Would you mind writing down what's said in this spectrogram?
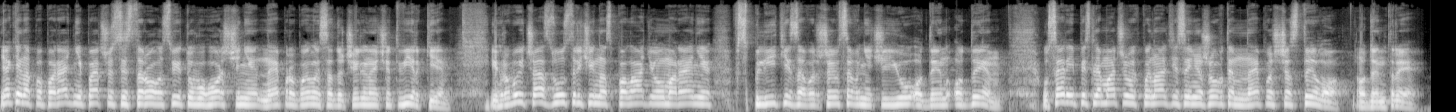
як і на попередній першості старого світу в Угорщині, не пробилися до чільної четвірки. Ігровий час зустрічі на Спаладіум арені в спліті завершився в нічию 1-1. У серії після матчевих пенальті синьо-жовтим не пощастило Alien 3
